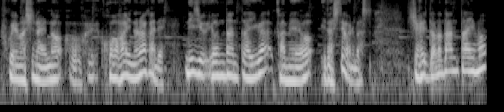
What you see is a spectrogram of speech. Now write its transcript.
福山市内の広範囲の中で24団体が加盟をいたしております。しかしどの団体も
